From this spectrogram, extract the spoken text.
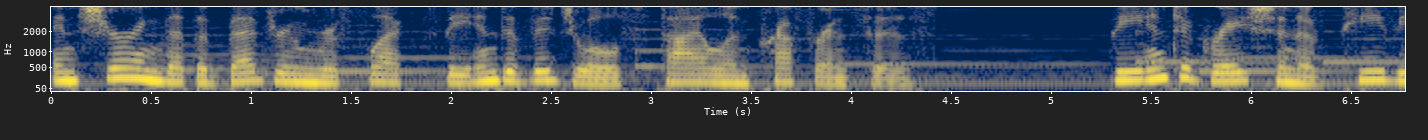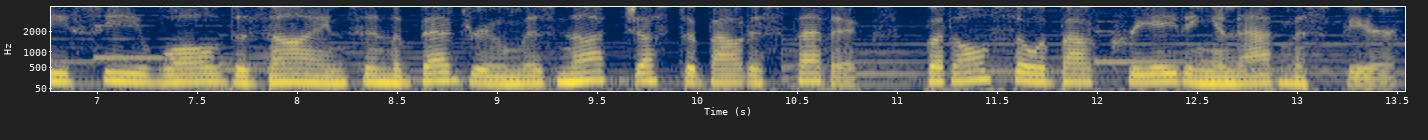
ensuring that the bedroom reflects the individual's style and preferences. The integration of PVC wall designs in the bedroom is not just about aesthetics, but also about creating an atmosphere.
